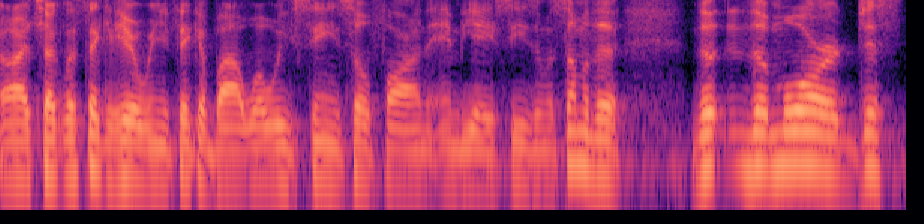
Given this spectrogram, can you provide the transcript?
All right, Chuck. Let's take it here when you think about what we've seen so far in the NBA season with some of the the the more just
